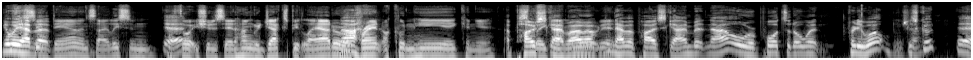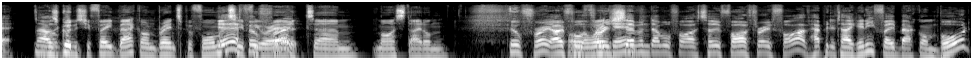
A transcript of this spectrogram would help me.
Yeah, we have sit a, down and say, "Listen, I thought you should have said Hungry Jack's a bit louder," No. or Brent, I couldn't hear you. Can you a post game. I didn't bit? have a post game, but no, all reports it all went pretty well, which is good. Yeah. No, Well, it was Give good. us your feedback on Brent's performance Yeah, if feel you were free. out at um, my state on. Feel free. the 0437 552 535. Happy to take any feedback on board.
